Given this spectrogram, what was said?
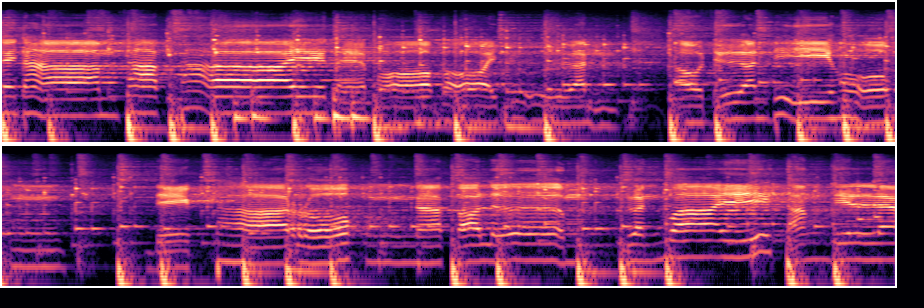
ได้ถามทักทาย แต่พอคอยเคลื่อน เอาเดือนที่หก เด็กทารกนะก็เริ่มเคลื่อนไหวทั้งดินและ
